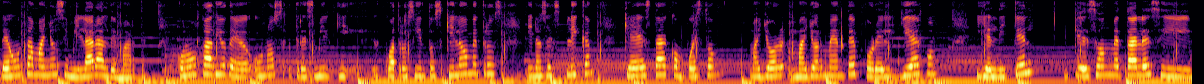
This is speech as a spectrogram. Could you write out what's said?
de un tamaño similar al de Marte, con un radio de unos 3.400 kilómetros y nos explica que está compuesto mayor, mayormente por el hierro y el níquel, que son metales y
